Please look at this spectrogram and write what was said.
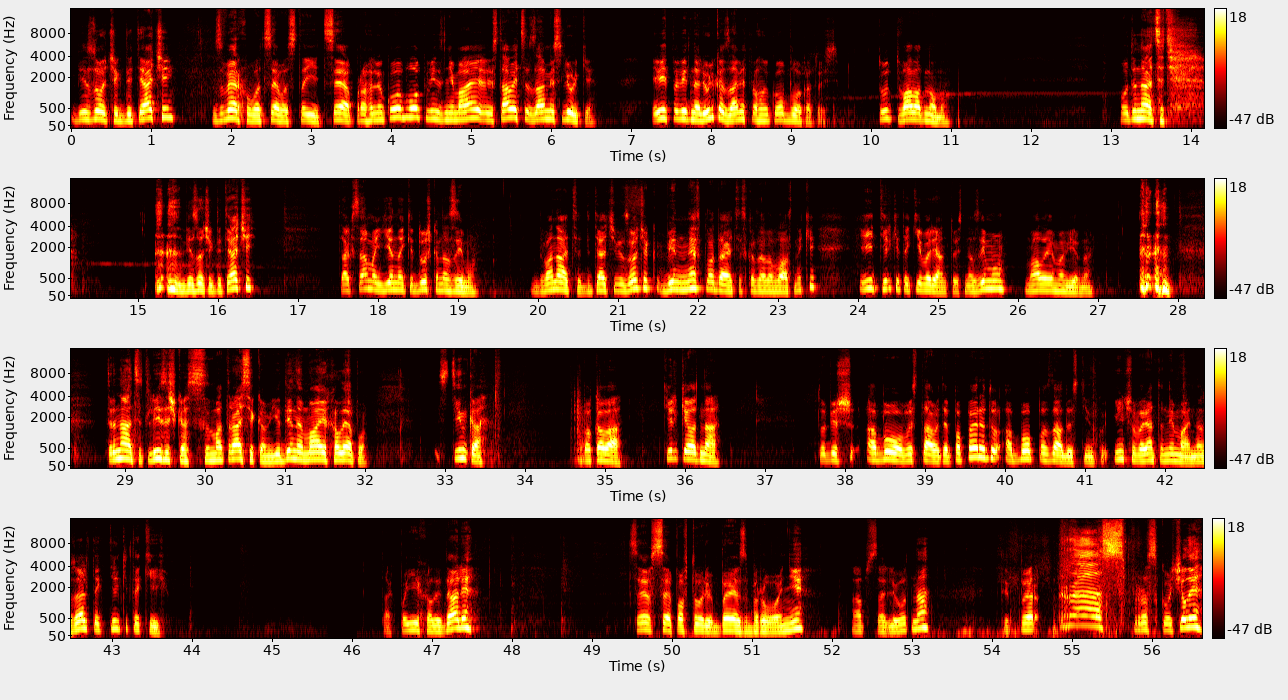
Візочок дитячий. Зверху оце от стоїть це прогальниковий блок, він знімає, ставиться замість люльки. І відповідно люлька замість прогальникового блока. Тобто, тут два в одному. 11. Візочок дитячий. Так само є накидушка на зиму. 12 дитячий візочок, він не складається, сказали власники. І тільки такий варіант. Тобто на зиму мало ймовірно. 13 лізочка з матрасиком. Єдине має халепу. Стінка бокова. Тільки одна. Тобі ж або ви ставите попереду, або позаду стінку. Іншого варіанту немає. На жаль, так, тільки такий. Так, поїхали далі. Це все повторюю без броні. Абсолютно. Тепер раз. Проскочили.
